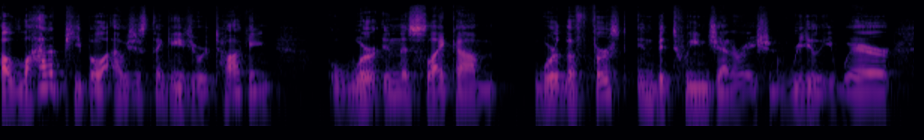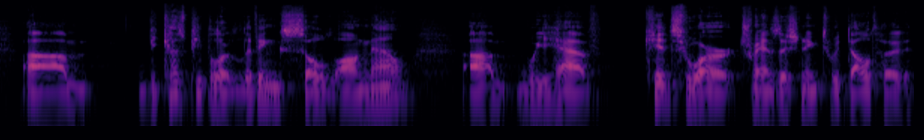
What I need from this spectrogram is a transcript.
a lot of people i was just thinking as you were talking we're in this like um we're the first in between generation, really, where um, because people are living so long now, um, we have kids who are transitioning to adulthood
